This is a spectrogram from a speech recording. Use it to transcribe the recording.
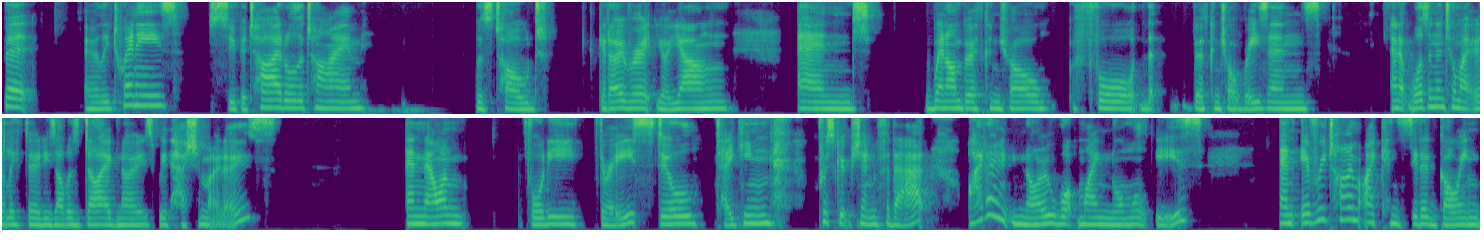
but early 20s, super tired all the time, was told, get over it, you're young, and went on birth control for the birth control reasons. And it wasn't until my early 30s I was diagnosed with Hashimoto's. And now I'm 43, still taking prescription for that. I don't know what my normal is. And every time I consider going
